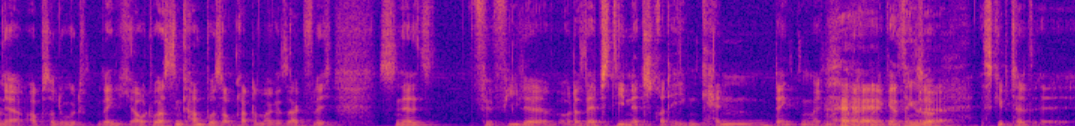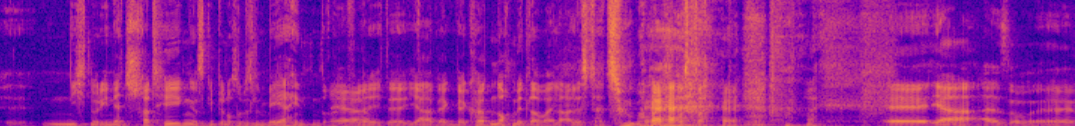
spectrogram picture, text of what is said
Ja, absolut, denke ich auch. Du hast den Campus auch gerade nochmal gesagt, vielleicht sind ja für viele oder selbst die Netzstrategen kennen, denken manchmal, denken so, es gibt halt äh, nicht nur die Netzstrategen, es gibt ja noch so ein bisschen mehr hinten dran. Ja. Vielleicht, äh, ja, wer, wer, gehört noch mittlerweile alles dazu? Äh, ja, also äh,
